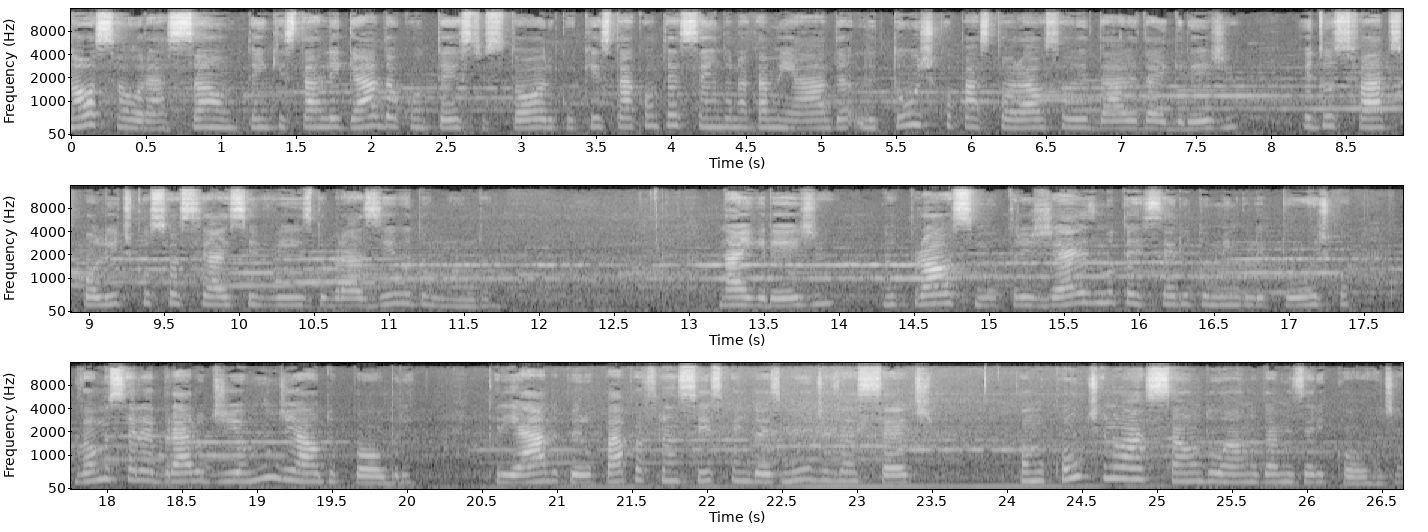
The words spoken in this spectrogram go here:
Nossa oração tem que estar ligada ao contexto histórico que está acontecendo na caminhada litúrgico-pastoral solidária da Igreja e dos fatos políticos, sociais e civis do Brasil e do mundo. Na Igreja, no próximo 33º domingo litúrgico, vamos celebrar o Dia Mundial do Pobre, criado pelo Papa Francisco em 2017, como continuação do Ano da Misericórdia.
